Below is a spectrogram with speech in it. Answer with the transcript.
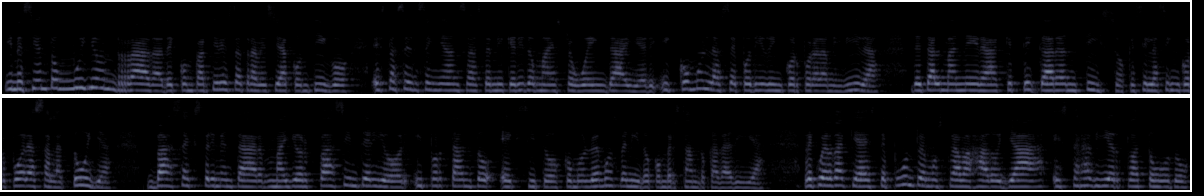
y me siento muy honrada de compartir esta travesía contigo, estas enseñanzas de mi querido maestro Wayne Dyer y cómo las he podido incorporar a mi vida de tal manera que te garantizo que si las incorporas a la tuya vas a experimentar mayor paz interior y por tanto éxito como lo hemos venido conversando cada día. Recuerda que a este punto hemos trabajado ya estar abierto a todo,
